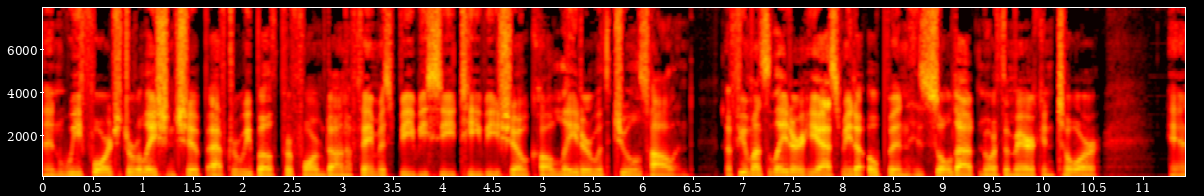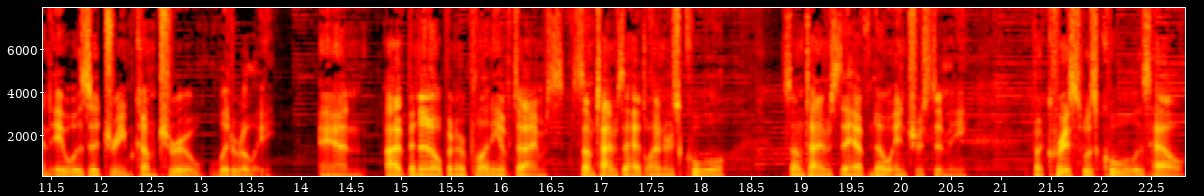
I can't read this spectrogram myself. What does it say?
and we forged a relationship after we both performed on a famous BBC TV show called Later with Jools Holland. A few months later, he asked me to open his sold out North American tour, and it was a dream come true, literally. And I've been an opener plenty of times. Sometimes the headliner's cool, sometimes they have no interest in me. But Chris was cool as hell.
